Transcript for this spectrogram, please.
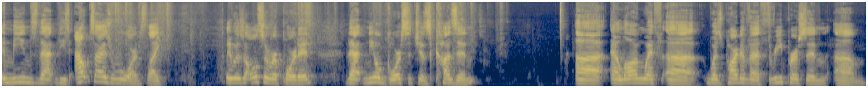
it means that these outsized rewards, like it was also reported that Neil Gorsuch's cousin, uh, along with uh, was part of a three person um,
